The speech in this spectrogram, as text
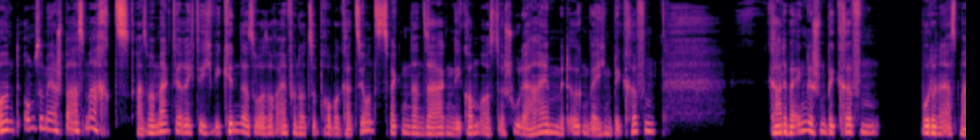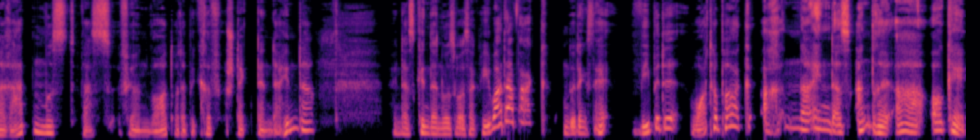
Und umso mehr Spaß macht's. Also man merkt ja richtig, wie Kinder sowas auch einfach nur zu Provokationszwecken dann sagen. Die kommen aus der Schule heim mit irgendwelchen Begriffen. Gerade bei englischen Begriffen, wo du dann erstmal raten musst, was für ein Wort oder Begriff steckt denn dahinter. Wenn das Kind dann nur sowas sagt wie What the fuck? Und du denkst, hä, wie bitte? Waterpark? Ach nein, das andere. Ah, okay.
